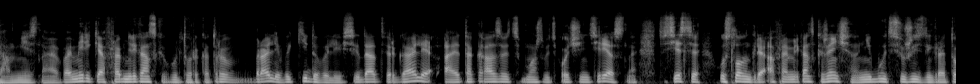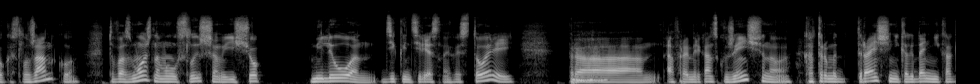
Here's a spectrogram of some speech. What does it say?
там, не знаю, в Америке афроамериканской культуры, которую брали, выкидывали и всегда отвергали, а это, оказывается, может быть очень интересно. То есть если, условно говоря, афроамериканская женщина не будет всю жизнь играть только служанку, то, возможно, мы услышим еще миллион дико интересных историй, про mm-hmm. афроамериканскую женщину, которую мы раньше никогда никак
